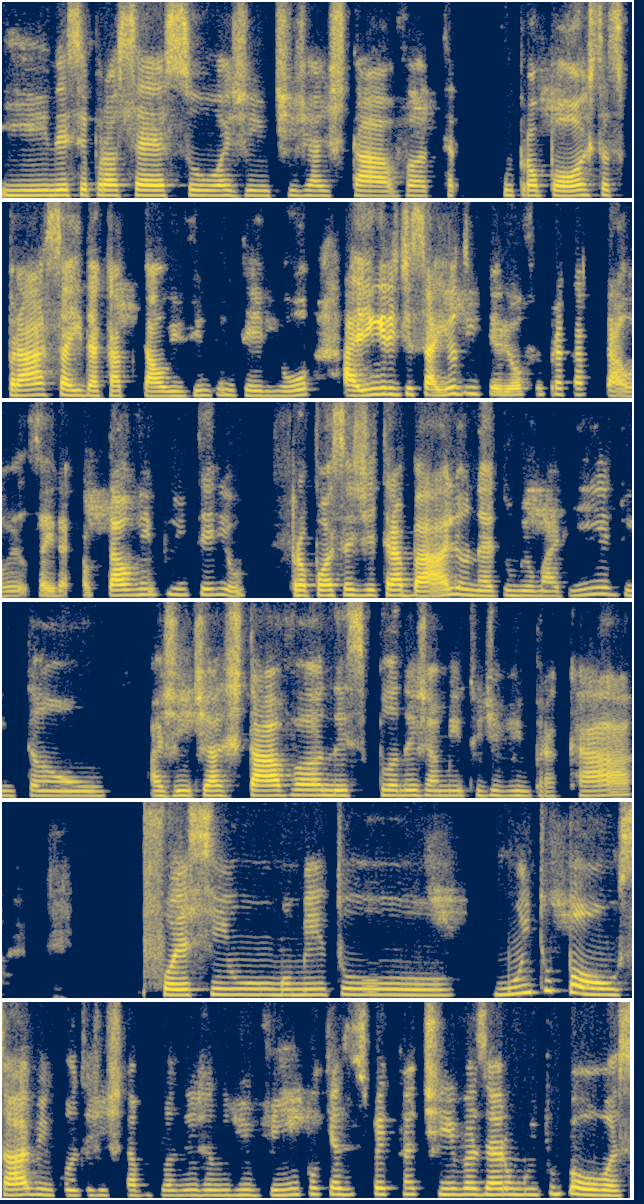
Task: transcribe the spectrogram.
e nesse processo a gente já estava com propostas para sair da capital e vir para o interior. A Ingrid saiu do interior, foi para a capital. Eu saí da capital, vim para o interior. Propostas de trabalho, né, do meu marido. Então a gente já estava nesse planejamento de vir para cá. Foi assim um momento muito bom, sabe? Enquanto a gente estava planejando de vir, porque as expectativas eram muito boas,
